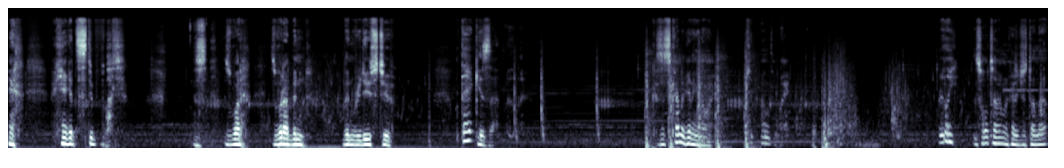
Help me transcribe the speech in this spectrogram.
Yeah, I can't get the stupid blood. This, is what this is what I've been been reduced to. What the heck is that? Because it's kind of getting annoying. Get out of the way. Really? This whole time I could have just done that?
